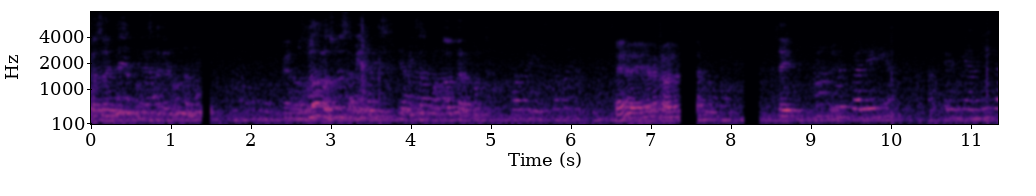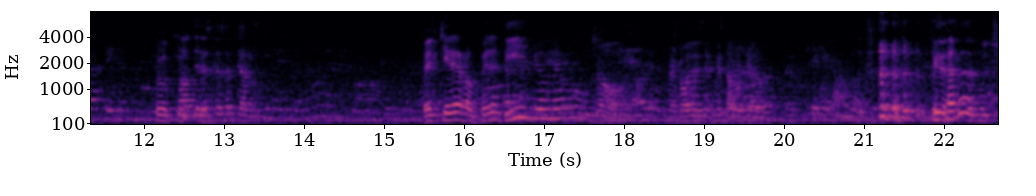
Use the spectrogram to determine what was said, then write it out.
Pues ahorita ya podrías tener una, ¿no? Pues no, lo subes a mí, y avisas por todo cada punto. ¿Sí? Eh, ya me acabó la- Sí. Pues Valeria es mi amiga, ella me Tú- tú- No, tienes que acercarlo. Sí me dijo, no, Él quiere romper el vidrio, man. No, me acabo de decir que está bloqueado. Cuidado. mucho.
